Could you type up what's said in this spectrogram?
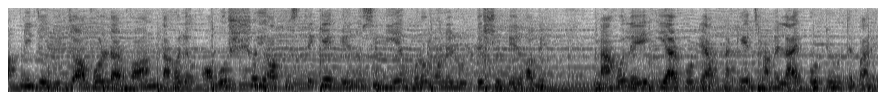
আপনি যদি জব হোল্ডার হন, তাহলে অবশ্যই অফিস থেকে এনওসি নিয়ে ভ্রমণের উদ্দেশ্যে বের হবে না হলে এয়ারপোর্টে আপনাকে ঝামেলায় পড়তে হতে পারে।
